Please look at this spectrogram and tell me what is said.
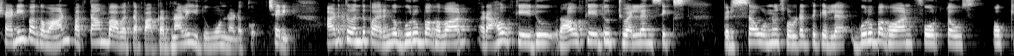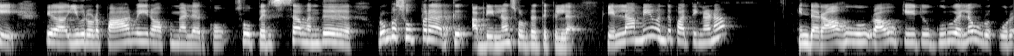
சனி பகவான் பத்தாம் பாவத்தை பார்க்கறதுனால இதுவும் நடக்கும். சரி அடுத்து வந்து பாருங்கள் Guru Bhagavan Rahu Ketu Rahu Ketu twelve and six பெருசாக ஒன்றும் சொல்கிறதுக்கு இல்லை. குரு பகவான் ஃபோர்த் ஹவுஸ் ஓகே இவரோட பார்வை ராகு மேலே இருக்கும். ஸோ பெருசாக வந்து ரொம்ப சூப்பராக இருக்குது அப்படின்லாம் சொல்கிறதுக்கு இல்லை. எல்லாமே வந்து பார்த்திங்கன்னா இந்த ராகு ராகு கேது குரு எல்லாம் ஒரு ஒரு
